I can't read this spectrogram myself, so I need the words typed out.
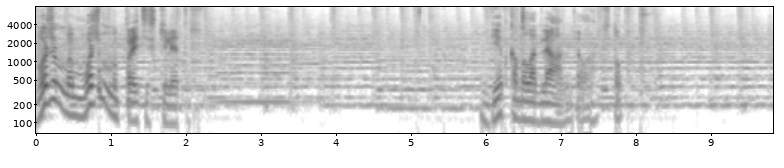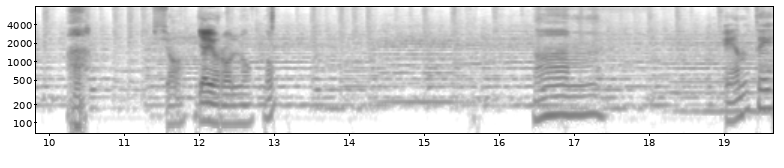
Можем мы, можем мы пройти скелетов? Ветка была для ангела. Стоп. А, все, я ее рольнул. Ну. Ам... Энты.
